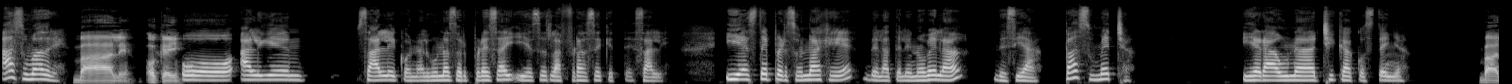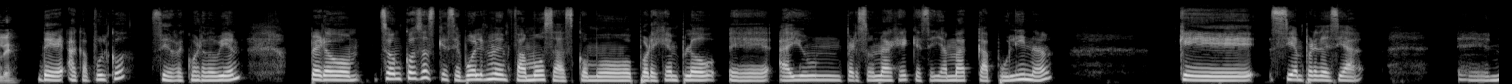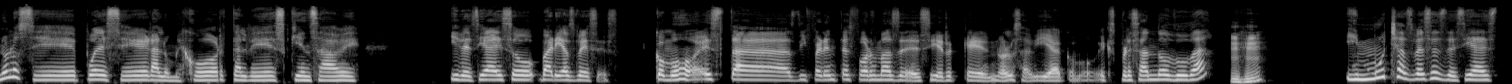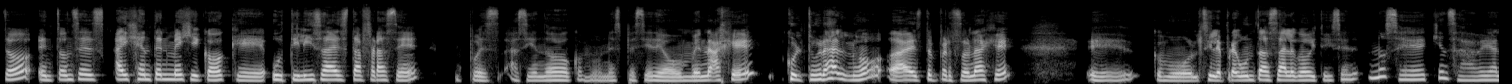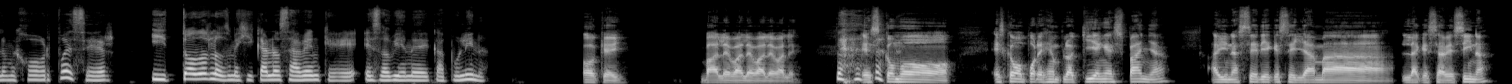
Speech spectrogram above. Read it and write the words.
a su madre. Vale, ok. O alguien sale con alguna sorpresa y esa es la frase que te sale. Y este personaje de la telenovela decía, pa su mecha. Y era una chica costeña. Vale. De Acapulco, si recuerdo bien. Pero son cosas que se vuelven famosas, como por ejemplo, eh, hay un personaje que se llama Capulina, que siempre decía, eh, no lo sé, puede ser, a lo mejor, tal vez, quién sabe. Y decía eso varias veces, como estas diferentes formas de decir que no lo sabía, como expresando duda. Y muchas veces decía esto, entonces hay gente en México que utiliza esta frase, pues haciendo como una especie de homenaje cultural, ¿no? A este personaje. Eh, como si le preguntas algo y te dicen, no sé, quién sabe, a lo mejor puede ser. Y todos los mexicanos saben que eso viene de Capulina. Ok. Vale, vale, vale, vale. es como, es como, por ejemplo, aquí en España hay una serie que se llama La que se avecina,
